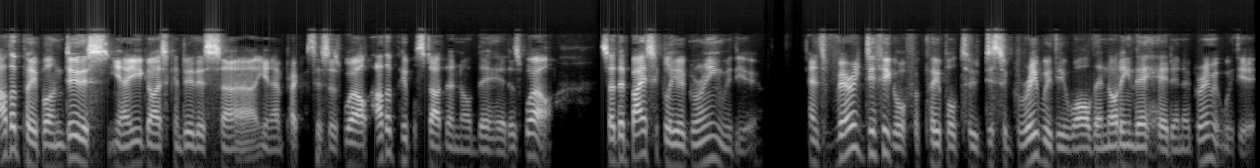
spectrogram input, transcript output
other people and do this you know you guys can do this uh, you know practice this as well other people start to nod their head as well so they're basically agreeing with you and it's very difficult for people to disagree with you while they're nodding their head in agreement with you.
